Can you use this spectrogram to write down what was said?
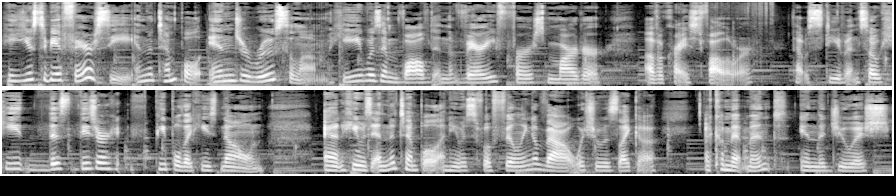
he used to be a Pharisee in the temple in Jerusalem. He was involved in the very first martyr of a Christ follower. That was Stephen. So he this these are people that he's known. And he was in the temple and he was fulfilling a vow, which was like a, a commitment in the Jewish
